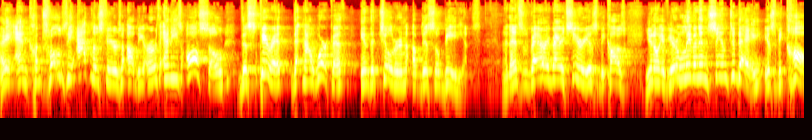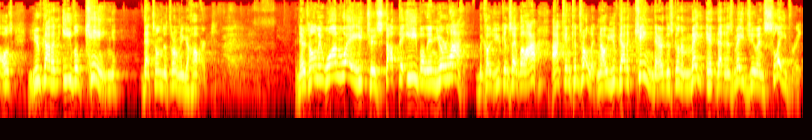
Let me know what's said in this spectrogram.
eh, and controls the atmospheres of the earth, and he's also the spirit that now worketh in the children of disobedience. And this is very, very serious because, you know, if you're living in sin today, it's because you've got an evil king that's on the throne of your heart. And there's only one way to stop the evil in your life because you can say, well, I, I can control it. No, you've got a king there that's going to make it, that has made you in slavery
